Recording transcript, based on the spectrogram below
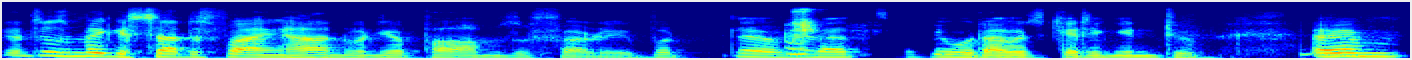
It does make a satisfying hand when your palms are furry, but no, that's what I was getting into. Um,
